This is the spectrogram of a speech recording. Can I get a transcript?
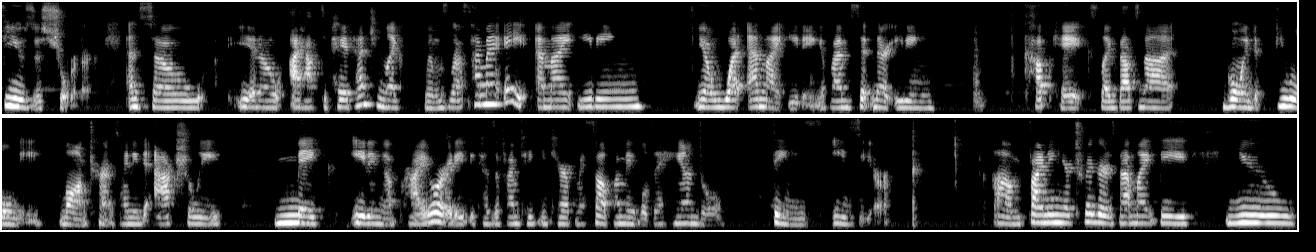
fuse is shorter, and so you know I have to pay attention. Like when was the last time I ate? Am I eating? You know what am I eating? If I'm sitting there eating cupcakes, like that's not going to fuel me long term. So I need to actually make eating a priority because if I'm taking care of myself, I'm able to handle things easier. Um, finding your triggers, that might be you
